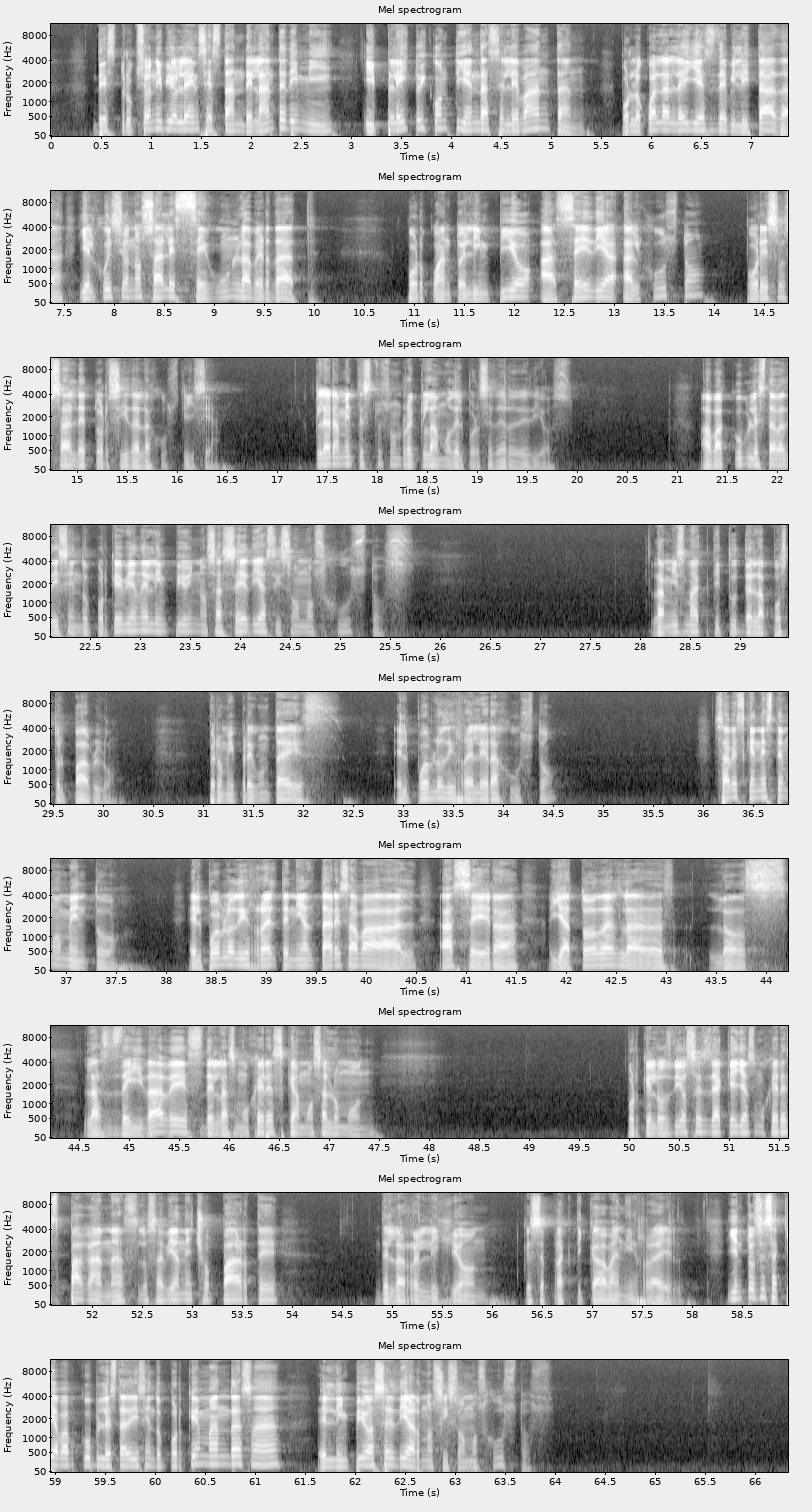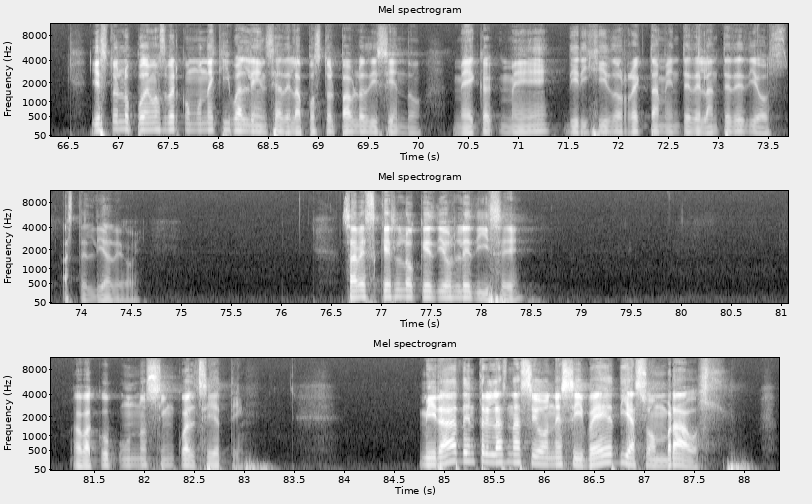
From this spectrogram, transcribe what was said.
Destrucción y violencia están delante de mí, y pleito y contienda se levantan, por lo cual la ley es debilitada y el juicio no sale según la verdad. Por cuanto el impío asedia al justo, por eso sale torcida la justicia. Claramente esto es un reclamo del proceder de Dios. Abacub le estaba diciendo, ¿por qué viene el impío y nos asedia si somos justos? La misma actitud del apóstol Pablo. Pero mi pregunta es, ¿el pueblo de Israel era justo? ¿Sabes que en este momento el pueblo de Israel tenía altares a Baal, a Sera y a todas las, las deidades de las mujeres que amó Salomón? Porque los dioses de aquellas mujeres paganas los habían hecho parte de la religión que se practicaba en Israel. Y entonces aquí Abacub le está diciendo, ¿por qué mandas a el limpio asediarnos si somos justos? Y esto lo podemos ver como una equivalencia del apóstol Pablo diciendo, me he, dirigido rectamente delante de Dios hasta el día de hoy. ¿Sabes qué es lo que Dios le dice? Habacuc 1, 5 al 7. Mirad entre las naciones y ved y asombraos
